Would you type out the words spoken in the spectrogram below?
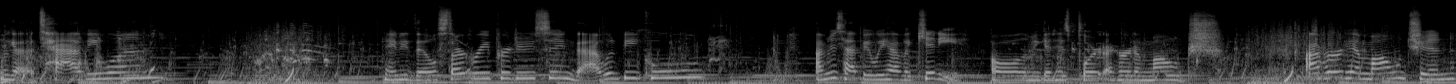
We got a tabby one. Maybe they'll start reproducing. That would be cool. I'm just happy we have a kitty. Oh, let me get his plort. I heard him munch. I heard him munching.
